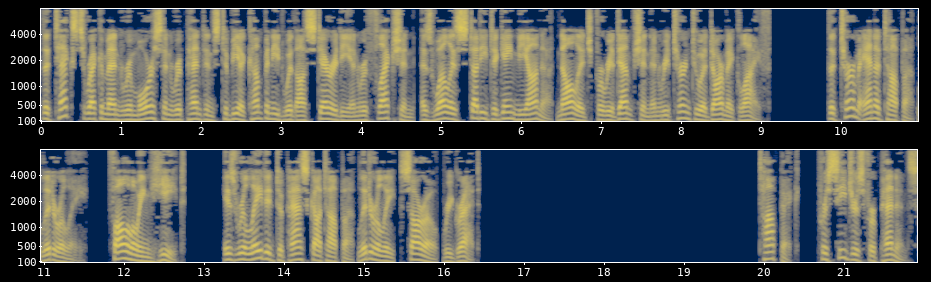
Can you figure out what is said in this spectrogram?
The texts recommend remorse and repentance to be accompanied with austerity and reflection, as well as study to gain jnana knowledge for redemption and return to a dharmic life. The term anutapa literally, following heat, is related to paschatapa literally, sorrow, regret. Procedures for penance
